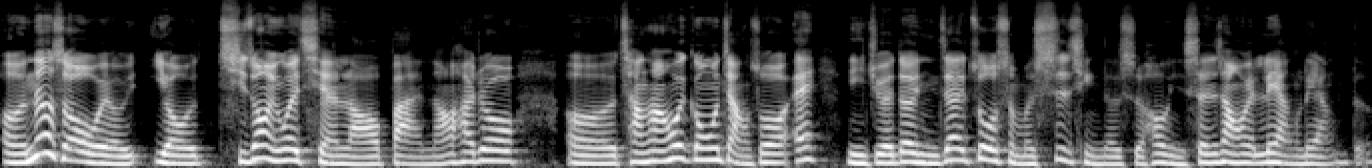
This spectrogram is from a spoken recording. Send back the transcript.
呃，那时候我有有其中一位前老板，然后他就呃常常会跟我讲说，哎，你觉得你在做什么事情的时候，你身上会亮亮的。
